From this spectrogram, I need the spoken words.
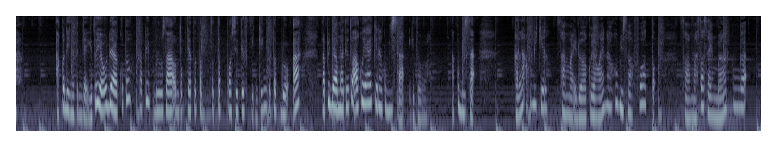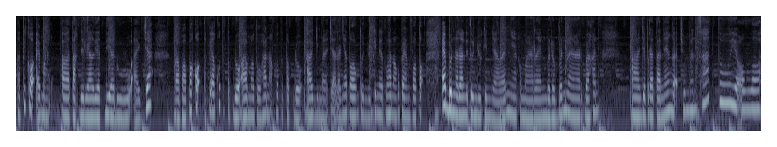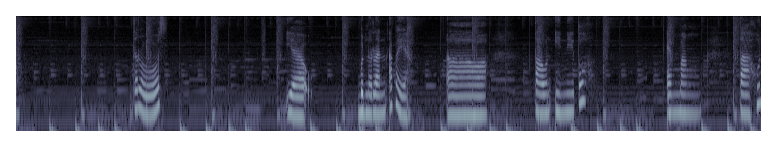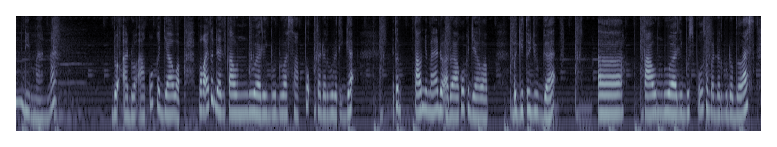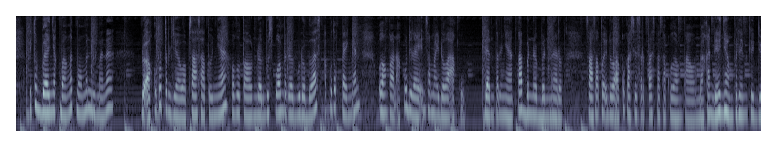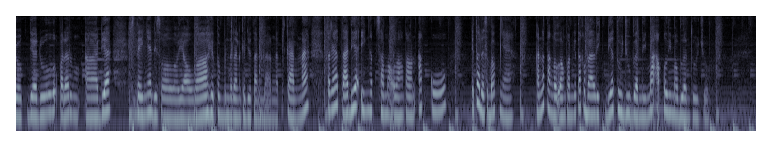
aku diingetin kayak gitu ya udah aku tuh tapi berusaha untuk ya tetap tetap positif thinking tetap doa tapi dalam hati tuh aku yakin aku bisa gitu. Loh aku bisa. Karena aku mikir sama idolaku yang lain aku bisa foto. Sama masa sayang banget enggak tapi kok emang uh, takdirnya lihat dia dulu aja nggak apa-apa kok. Tapi aku tetap doa sama Tuhan aku tetap doa gimana caranya tolong tunjukin ya Tuhan aku pengen foto. Eh beneran ditunjukin jalannya kemarin bener-bener. Bahkan uh, jepretannya nggak cuman satu ya Allah. Terus ya beneran apa ya uh, tahun ini tuh emang tahun di mana doa doa aku kejawab. Pokoknya itu dari tahun 2021 sampai 2023 itu tahun di mana doa doa aku kejawab. Begitu juga uh, tahun 2010 sampai 2012 itu banyak banget momen di mana doaku tuh terjawab. Salah satunya waktu tahun 2010 sampai 2012 aku tuh pengen ulang tahun aku dirayain sama idola aku. Dan ternyata bener-bener salah satu idola aku kasih surprise pas aku ulang tahun. Bahkan dia nyamperin ke Jogja dulu padahal uh, dia staynya di Solo. Ya Allah itu beneran kejutan banget. Karena ternyata dia inget sama ulang tahun aku itu ada sebabnya. Karena tanggal ulang tahun kita kebalik dia 7 bulan 5 aku 5 bulan 7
